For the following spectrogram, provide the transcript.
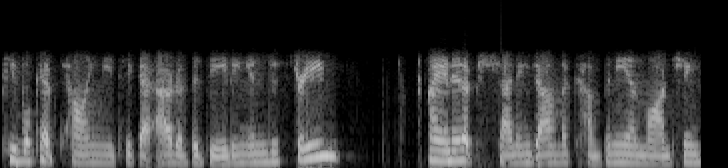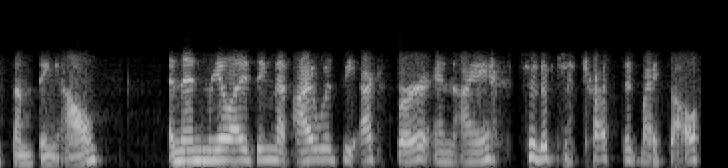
people kept telling me to get out of the dating industry. I ended up shutting down the company and launching something else, and then realizing that I was the expert and I should have just trusted myself.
